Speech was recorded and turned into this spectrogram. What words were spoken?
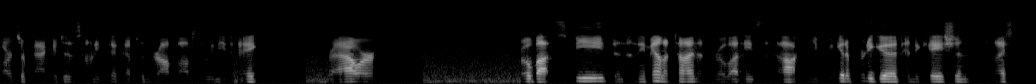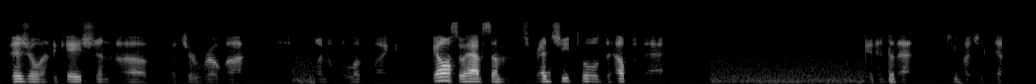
parts or packages, how many pickups and drop-offs do we need to make per hour, robot speeds, and then the amount of time that the robot needs to dock. And you can get a pretty good indication, a nice visual indication of what your robot uh, deployment will look like. We also have some spreadsheet tools to help with that. Get into that too much in depth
